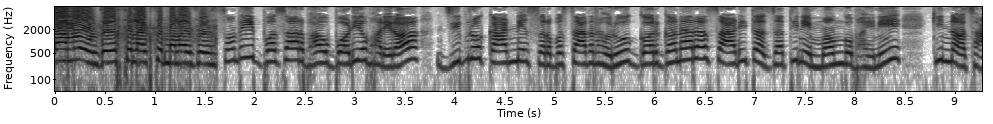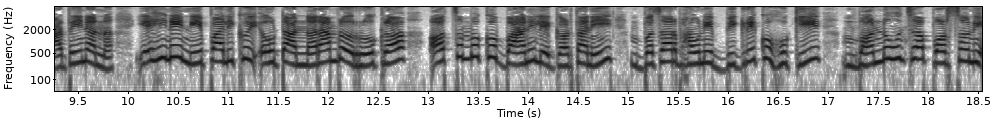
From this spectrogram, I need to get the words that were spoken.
राम्रो हुन्छ जस्तो लाग्छ मलाई चाहिँ। सधैँ बजार भाउ बढ्यो भनेर जिब्रो काट्ने सर्वसाधारणहरू गरगना र साडी त जति नै महँगो भए नि किन्न छाड्दैनन्। यही नै नेपालीको एउटा नराम्रो रोग र अचम्मको बानीले गर्दा नि बजार भाउ नै बिग्रेको हो कि भन्नुहुन्छ पर्सौनी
